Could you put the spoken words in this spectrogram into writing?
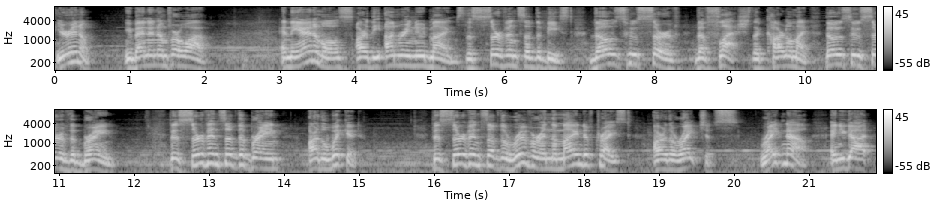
You're in them. You've been in them for a while. And the animals are the unrenewed minds, the servants of the beast, those who serve the flesh, the carnal mind, those who serve the brain. The servants of the brain are the wicked. The servants of the river and the mind of Christ are the righteous. Right now, and you got,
